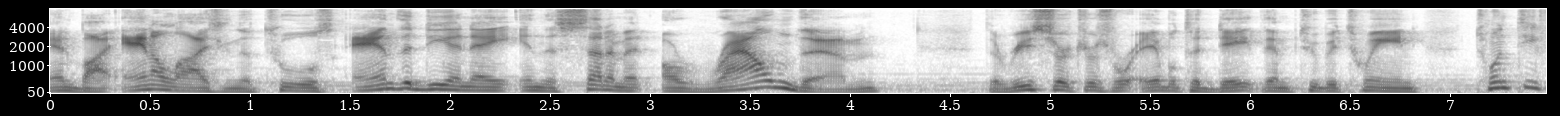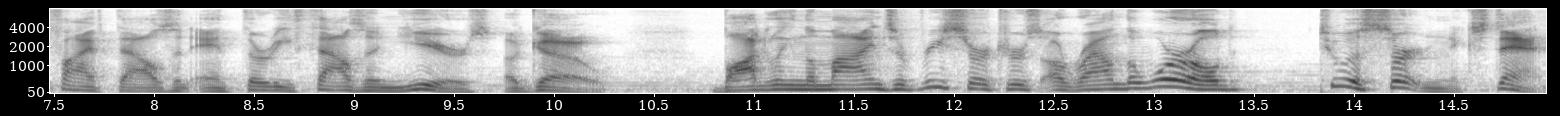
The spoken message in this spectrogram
and by analyzing the tools and the DNA in the sediment around them, the researchers were able to date them to between 25,000 and 30,000 years ago, boggling the minds of researchers around the world to a certain extent.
